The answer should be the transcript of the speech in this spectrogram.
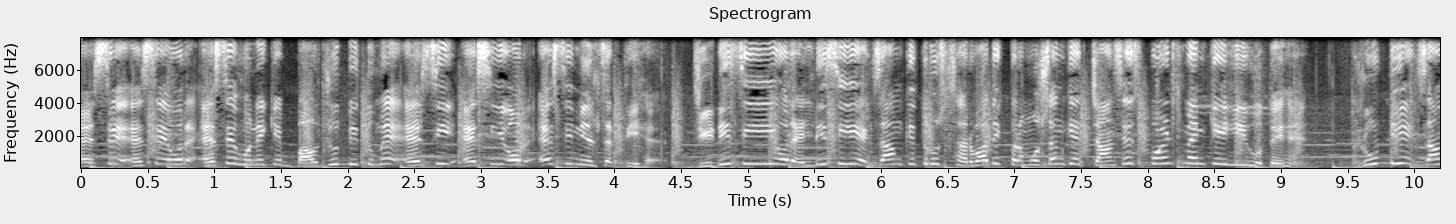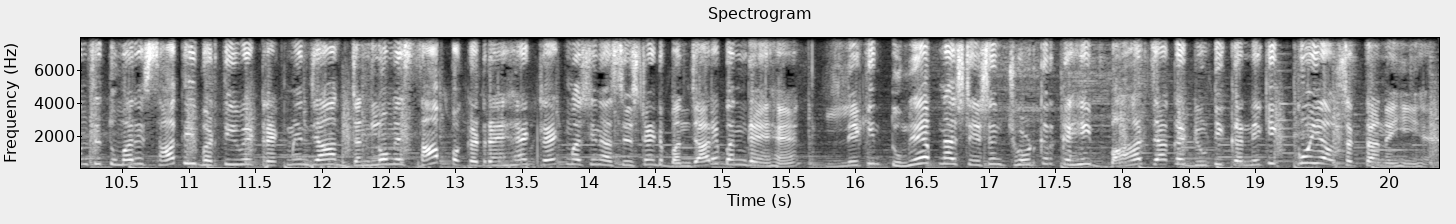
ऐसे ऐसे और ऐसे होने के बावजूद भी तुम्हें ऐसी ऐसी और ऐसी मिल सकती है। जीडीसी और एलडीसी एग्ज़ाम के थ्रू सर्वाधिक प्रमोशन के चांसेस पॉइंट्समैन के ही होते हैं। ग्रुप डी एग्ज़ाम से तुम्हारे साथ ही भर्ती हुए ट्रैकमैन जहाँ जंगलों में सांप पकड़ रहे हैं ट्रैक मशीन असिस्टेंट बंजारे बन गए हैं। लेकिन तुम्हें अपना स्टेशन छोड़कर कहीं बाहर जाकर ड्यूटी करने की कोई आवश्यकता नहीं है।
